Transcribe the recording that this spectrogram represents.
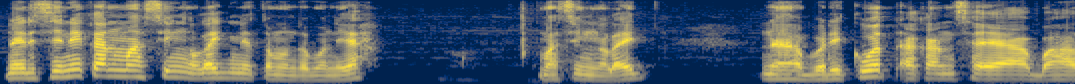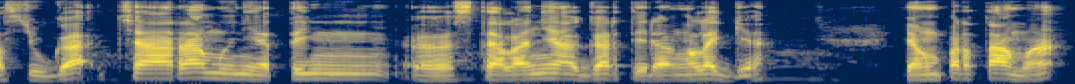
Nah, di sini kan masih nge-lag nih teman-teman ya. Masih nge-lag. Nah, berikut akan saya bahas juga cara menyeting uh, setelannya agar tidak nge-lag ya. Yang pertama,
